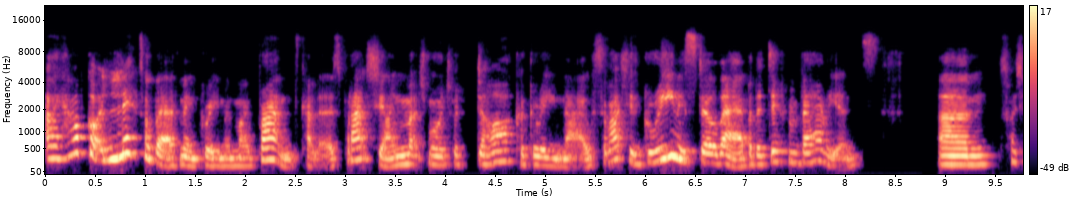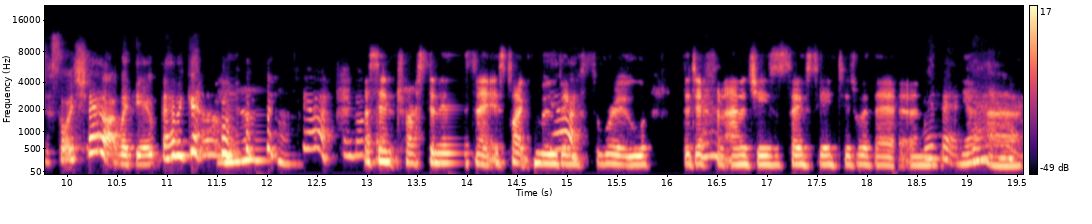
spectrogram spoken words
I have got a little bit of mint green in my brand colours, but actually I'm much more into a darker green now. So actually the green is still there, but the different variants. Um, so I just thought I'd share that with you. There we go. Yeah, yeah that's that. interesting, isn't it? It's like moving yeah. through the different yeah. energies associated with it. And with it, yeah.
